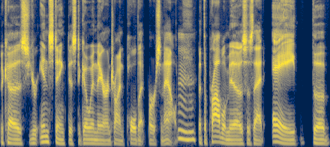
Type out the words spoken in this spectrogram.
because your instinct is to go in there and try and pull that person out. Mhm. But the problem is, is that A, the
